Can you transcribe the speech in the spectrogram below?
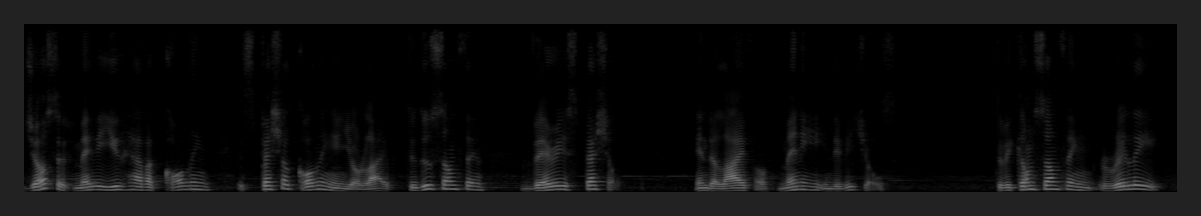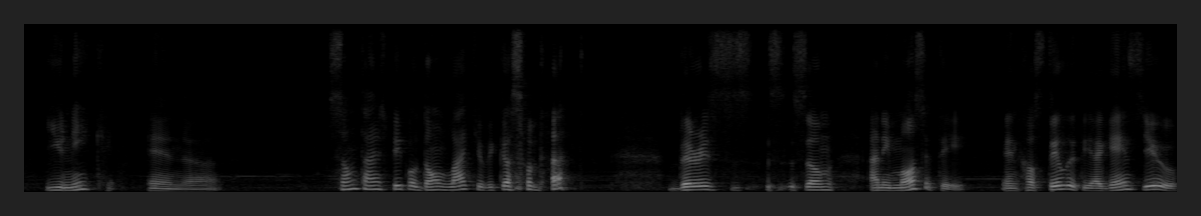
Joseph, maybe you have a calling, special calling in your life to do something very special in the life of many individuals to become something really unique and uh, sometimes people don't like you because of that. There is some animosity and hostility against you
